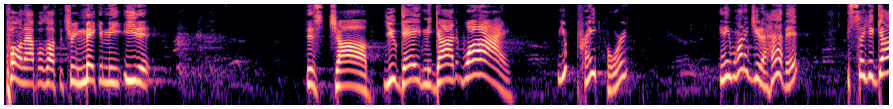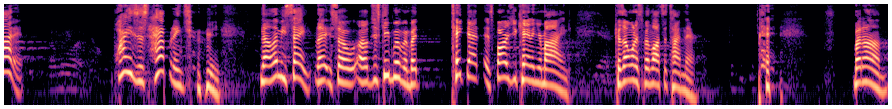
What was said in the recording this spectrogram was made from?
Pulling apples off the tree, making me eat it this job you gave me. God, why? You prayed for it. and he wanted you to have it. So you got it. Why is this happening to me? Now let me say, so I'll just keep moving, but take that as far as you can in your mind. Cause I want to spend lots of time there. but, um,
